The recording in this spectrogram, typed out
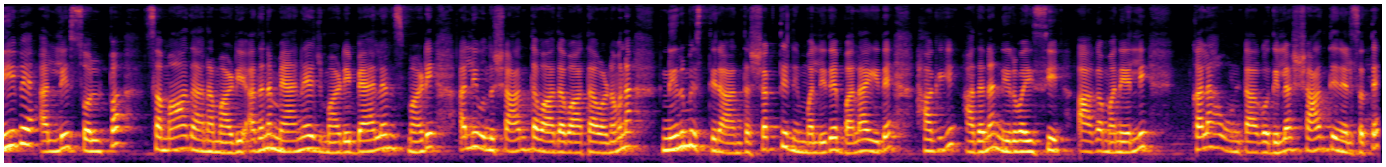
ನೀವೇ ಅಲ್ಲಿ ಸ್ವಲ್ಪ ಸಮಾಧಾನ ಮಾಡಿ, ಅದನ್ನು ಮ್ಯಾನೇಜ್ ಮಾಡಿ, ಬ್ಯಾಲೆನ್ಸ್ ಮಾಡಿ, ಅಲ್ಲಿ ಒಂದು ಶಾಂತವಾದ ವಾತಾವರಣವನ್ನು ನಿರ್ಮಿಸ್ತೀರಾ ಅಂತ ಶಕ್ತಿ ನಿಮ್ಮಲ್ಲಿದೆ, ಬಲ ಇದೆ. ಹಾಗೆಯೇ ಅದನ್ನು ನಿರ್ವಹಿಸಿ. ಆಗ ಮನೆಯಲ್ಲಿ ಕಲಹ ಉಂಟಾಗೋದಿಲ್ಲ, ಶಾಂತಿ ನೆಲೆಸುತ್ತೆ.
